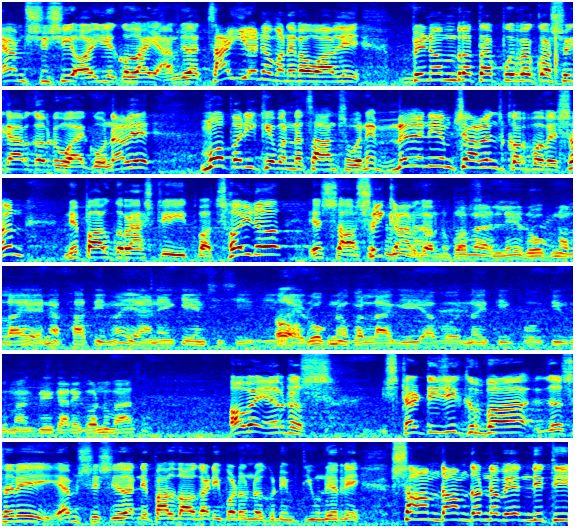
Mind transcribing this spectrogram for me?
एमसिसी अहिलेको लागि हामीलाई चाहिएन भनेर उहाँले विनम्रतापूर्वक अस्वीकार गर्नुभएको हुनाले म पनि के भन्न चाहन्छु भने मिलेनियम च्यालेन्ज कर्पोरेसन नेपालको राष्ट्रिय हितमा छैन यसलाई अस्वीकार गर्नु तपाईँहरूले रोक्नलाई होइन फातिमा यानि कि एमसिसीलाई रोक्नको लागि अब नैतिक भौतिक रूपमा गृह कार्य गर्नुभएको छ। अब हेर्नुहोस् स्ट्राटेजिक रूपमा जसरी एमसिसीलाई नेपालमा अगाडि बढाउनको निम्ति उनीहरूले सामदाम दण्डभेद नीति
